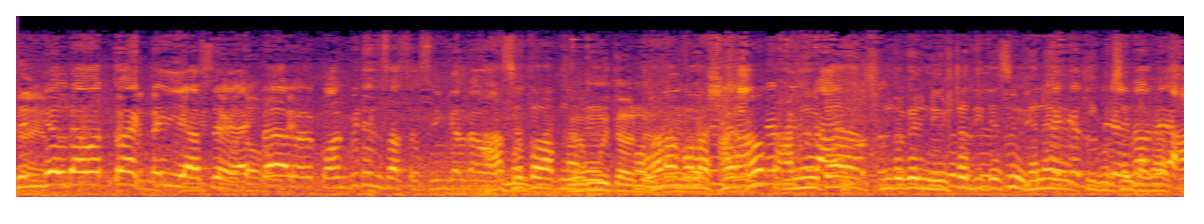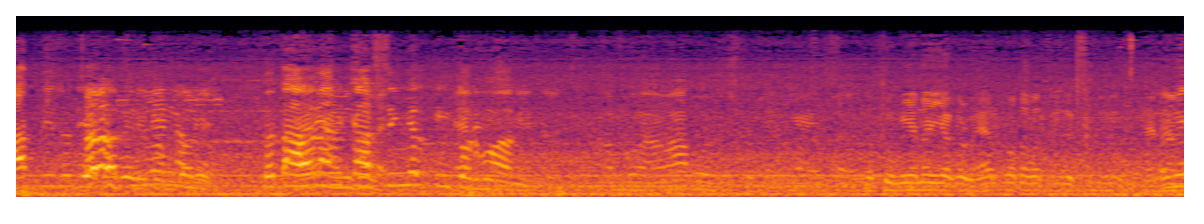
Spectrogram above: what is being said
সিঙ্গেল দেওয়ার তো একটা ইয়ে আছে একটা কনফিডেন্স আছে সিঙ্গেল দেওয়ার। আছে তো আপনার কথাটা বলা শেষ হোক। আমি ওটা সুন্দর করে নিউজটা দিতেছি থেকে কি করছেন দেখা হাত দিয়ে যদি এভাবে এরকম করে, তো তাহলে আমি কার সিঙ্গেল কি করব আমি? না ইয়া করো হ্যার কথাবার্তা দেখছি তুমি?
